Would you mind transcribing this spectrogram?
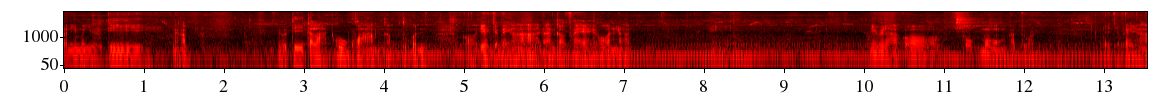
ตอนนี้มาอยู่ที่นะครับ อยู่ที่ตลาดกูขวางครับ ทุกคนก็เดี๋ยวจะไปหาร้านกาแฟก่อนนะครับ นี่เวลาก็หกโมงครับทุกคน เดี๋ยวจะไปหา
